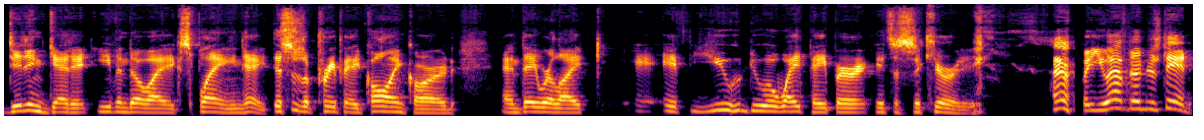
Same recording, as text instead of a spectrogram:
didn't get it, even though I explained, hey, this is a prepaid calling card. And they were like, if you do a white paper, it's a security. but you have to understand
